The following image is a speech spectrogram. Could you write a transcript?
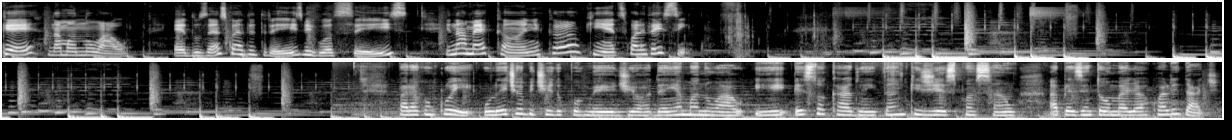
que na manual é 243,6 e na mecânica 545. Para concluir, o leite obtido por meio de ordenha manual e estocado em tanques de expansão apresentou melhor qualidade.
